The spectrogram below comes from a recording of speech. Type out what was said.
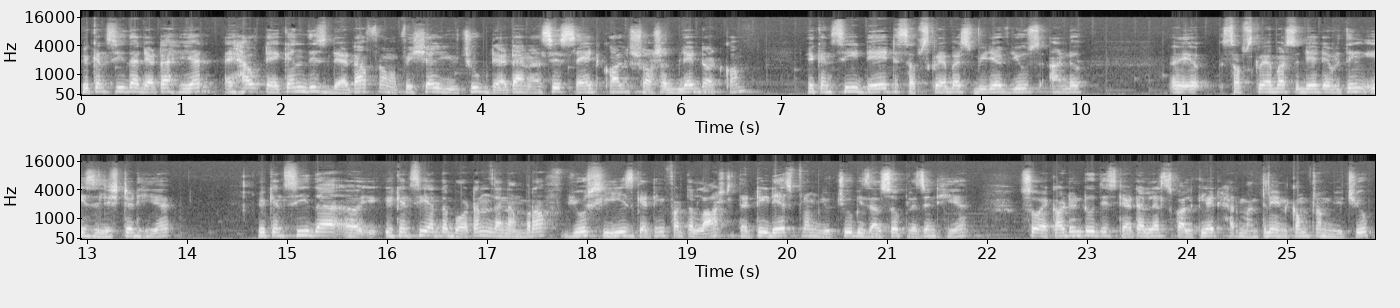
You can see the data here. I have taken this data from official youtube data analysis site called socialblade.com you can see date subscribers video views and uh, subscribers date. Everything is listed here you can see the uh, you can see at the bottom the number of views she is getting for the last 30 days from youtube is also present here. So according to this data let's calculate her monthly income from youtube.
